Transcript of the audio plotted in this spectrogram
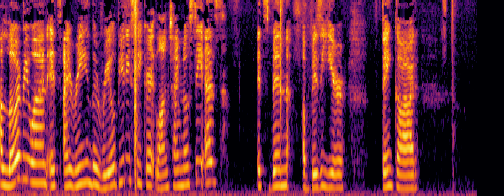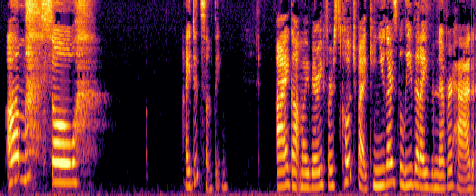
Hello everyone, it's Irene, the Real Beauty Secret. Long time no see as it's been a busy year. Thank God. Um, so I did something. I got my very first Coach bag. Can you guys believe that I've never had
